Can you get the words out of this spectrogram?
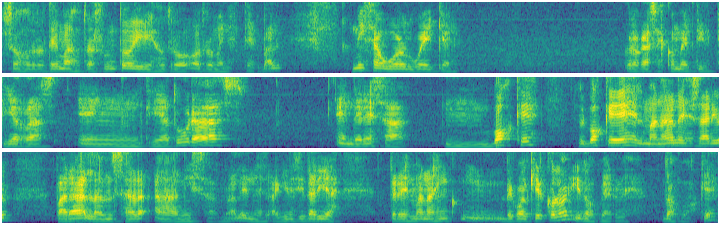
eso es otro tema, es otro asunto y es otro, otro menester ¿vale? Nisa World Waker lo que hace es convertir tierras en criaturas endereza mm, bosque. El bosque es el maná necesario para lanzar a Nisa. ¿vale? Aquí necesitarías tres manás de cualquier color y dos verdes, dos bosques.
